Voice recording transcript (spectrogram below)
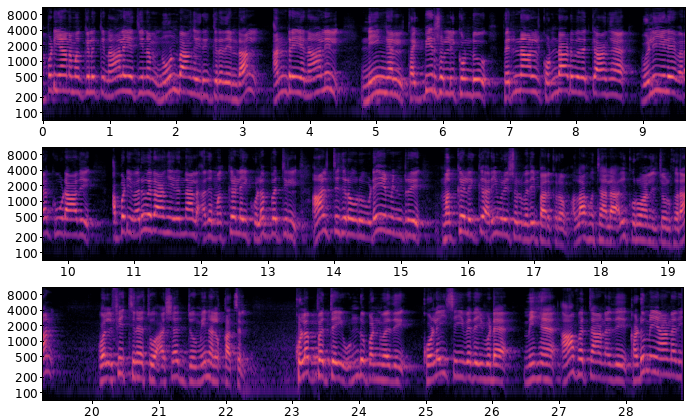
அப்படியான மக்களுக்கு நாளைய தினம் நோன்பாக இருக்கிறது என்றால் அன்றைய நாளில் நீங்கள் தக்பீர் சொல்லிக்கொண்டு பெருநாள் கொண்டாடுவதற்காக வெளியிலே வரக்கூடாது. அப்படி வருவதாக இருந்தால் அது மக்களை குழப்பத்தில் ஆழ்த்துகிற ஒரு விடயம் என்று மக்களுக்கு அறிவுரை சொல்வதை பார்க்கிறோம். அல்லாஹு தாலா அல் குர்வானில் சொல்கிறான் வல் ஃபித்னத்து அஷத்து மின் அல் கத்ல். குழப்பத்தை உண்டு பண்ணுவது கொலை செய்வதை விட மிக ஆபத்தானது கடுமையானது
